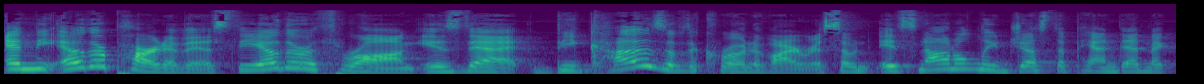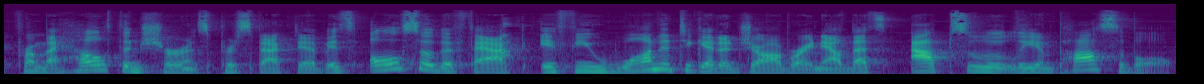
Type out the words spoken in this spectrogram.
and the other part of this, the other throng is that because of the coronavirus, so it's not only just the pandemic from a health insurance perspective, it's also the fact if you wanted to get a job right now, that's absolutely impossible.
